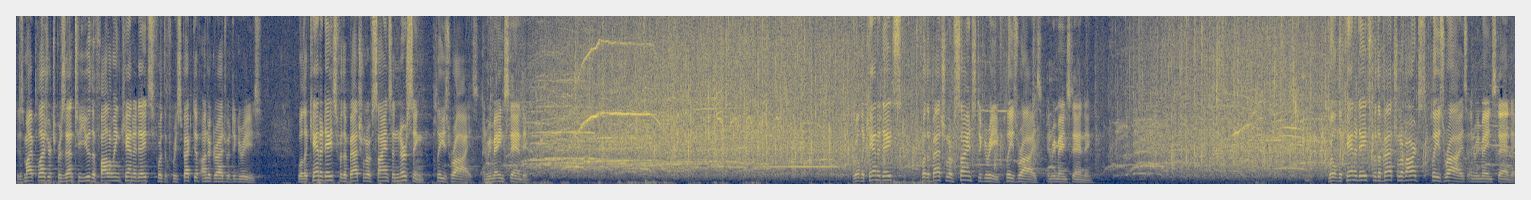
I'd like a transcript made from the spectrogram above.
it is my pleasure to present to you the following candidates for the respective undergraduate degrees. Will the candidates for the Bachelor of Science in Nursing please rise and remain standing? Will the candidates for the Bachelor of Science degree please rise and remain standing? Will the candidates for the Bachelor of Arts please rise and remain standing?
